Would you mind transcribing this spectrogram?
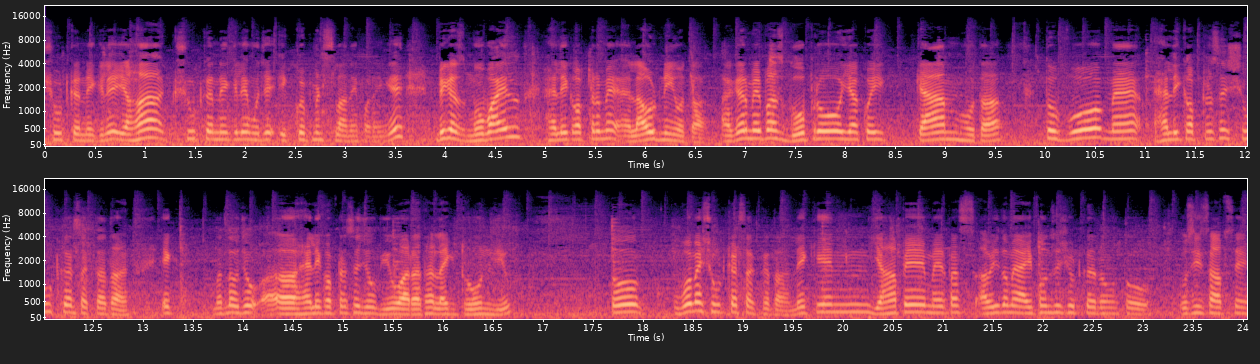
शूट करने के लिए, यहाँ शूट करने के लिए मुझे इक्विपमेंट्स लाने पड़ेंगे। बिकॉज़ मोबाइल हेलीकॉप्टर में अलाउड नहीं होता। अगर मेरे पास गोप्रो या कोई कैम होता तो वो मैं हेलीकॉप्टर से शूट कर सकता था। एक मतलब जो हेलीकॉप्टर से जो व्यू आ रहा था लाइक ड्रोन व्यू तो वो मैं शूट कर सकता था, लेकिन यहाँ पे मेरे पास, अभी तो मैं आईफोन से शूट कर रहा हूँ तो उस हिसाब से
